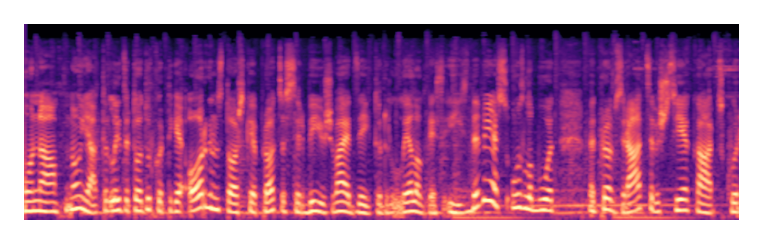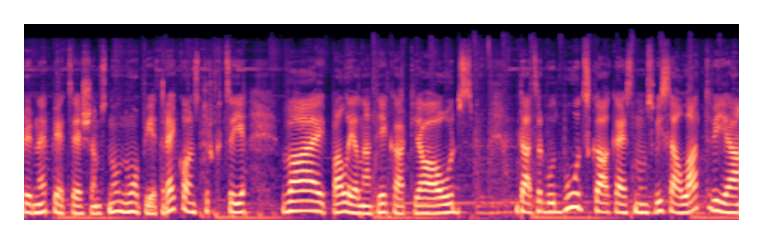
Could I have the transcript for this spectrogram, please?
Un, nu, jā, līdz ar to, tur, kur tikai organizatoriskie procesi ir bijuši vajadzīgi, tur lielākoties izdevies uzlabot. Bet, protams, ir atsevišķas iekārtas, kur ir nepieciešams nu, nopietna rekonstrukcija vai palielināt iekārtu jaudas. Tāds varbūt būtiskākais mums visā Latvijā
